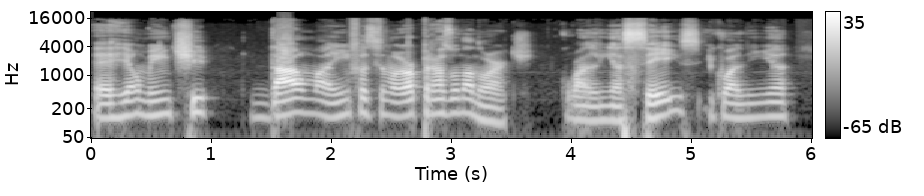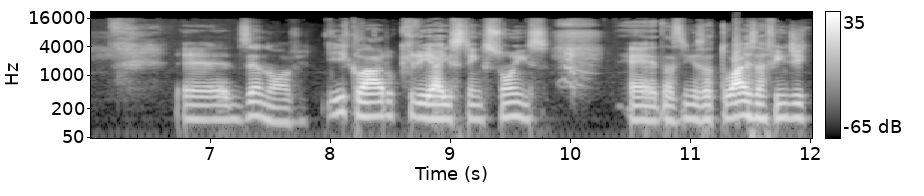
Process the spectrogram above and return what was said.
é realmente dar uma ênfase maior para a Zona Norte, com a linha 6 e com a linha é, 19. E, claro, criar extensões é, das linhas atuais a fim de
